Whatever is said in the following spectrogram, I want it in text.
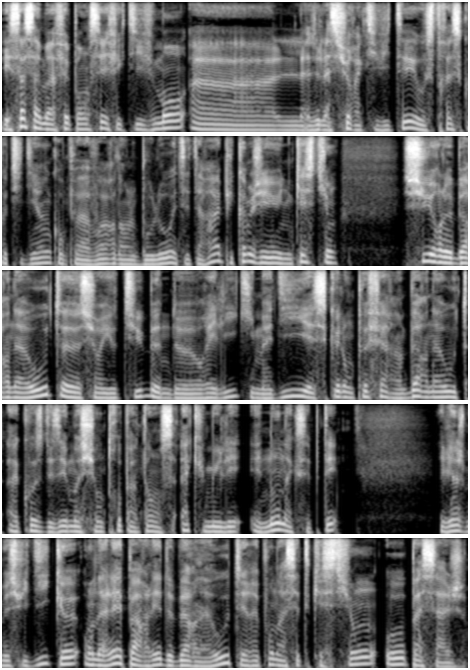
Et ça, ça m'a fait penser effectivement à la, la suractivité, au stress quotidien qu'on peut avoir dans le boulot, etc. Et puis comme j'ai eu une question sur le burn-out euh, sur YouTube de Aurélie qui me dit est-ce que l'on peut faire un burn-out à cause des émotions trop intenses accumulées et non acceptées? Eh bien, je me suis dit qu'on allait parler de burn-out et répondre à cette question au passage.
